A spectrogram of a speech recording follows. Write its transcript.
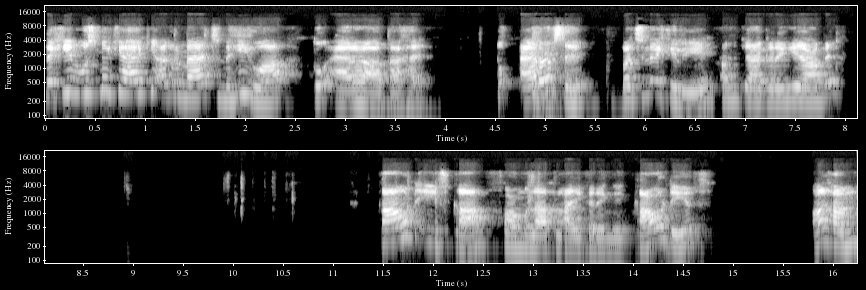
लेकिन उसमें क्या है कि अगर मैच नहीं हुआ तो एरर आता है। तो एरर से बचने के लिए हम क्या करेंगे यहाँ पे? काउंट इफ़ का फॉर्मूला अप्लाई करेंगे। काउंट इफ़ और हम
